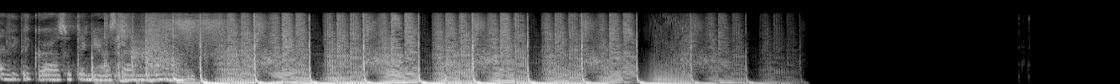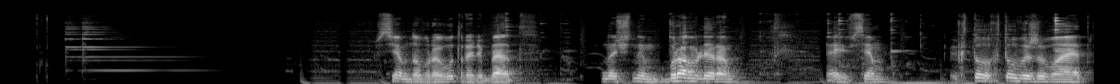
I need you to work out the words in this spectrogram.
I think the girls with their nails done now. Всем доброе утро, ребят. Ночным бравлером. Эй, всем, кто, кто выживает.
